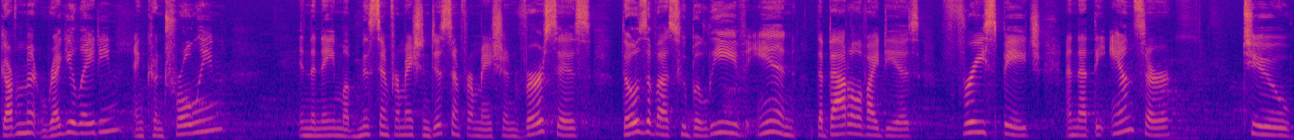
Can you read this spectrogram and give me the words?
government regulating and controlling in the name of misinformation, disinformation, versus those of us who believe in the battle of ideas, free speech, and that the answer to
